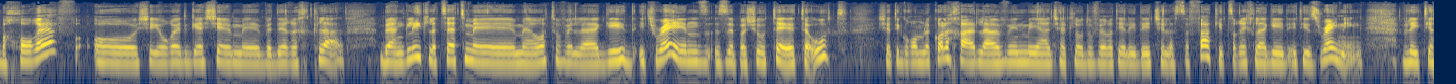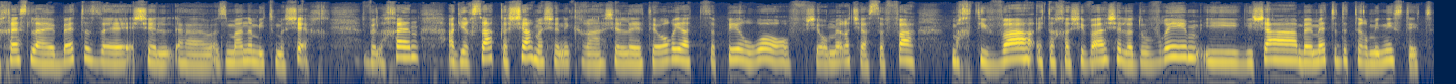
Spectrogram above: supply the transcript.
בחורף, או שיורד גשם אה, בדרך כלל. באנגלית לצאת מהאוטו ולהגיד it rains זה פשוט uh, טעות שתגרום לכל אחד להבין מיד שאת לא דוברת ילידית של השפה, כי צריך להגיד it is raining, ולהתייחס להיבט הזה של הזמן המתמשך. ולכן הגרסה הקשה, מה שנקרא, של אה, תיאוריית ספיר וורף, שאומרת שהשפה מכתיבה את החשיבה של הדוברים, היא גישה באמת דטרמיניסטית.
